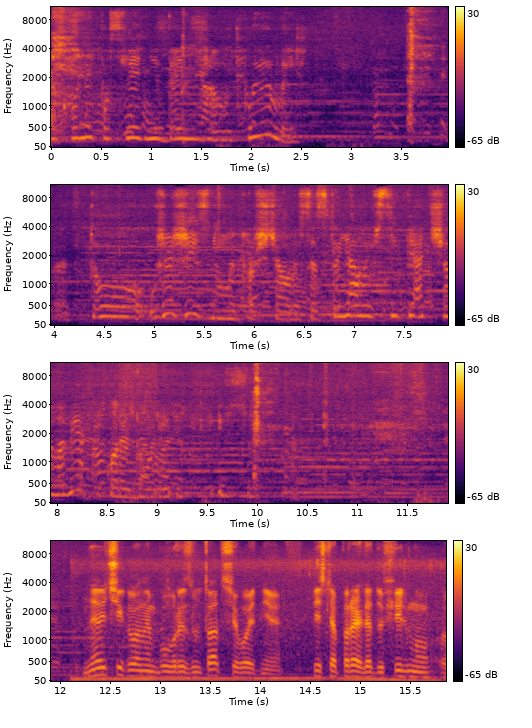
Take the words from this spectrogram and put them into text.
Як вони останній день вже лупили, то вже життю ми прощалися. Стояли всі п'ять чоловік у коридорі і все. Неочікуваним був результат сьогодні. Після перегляду фільму е,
